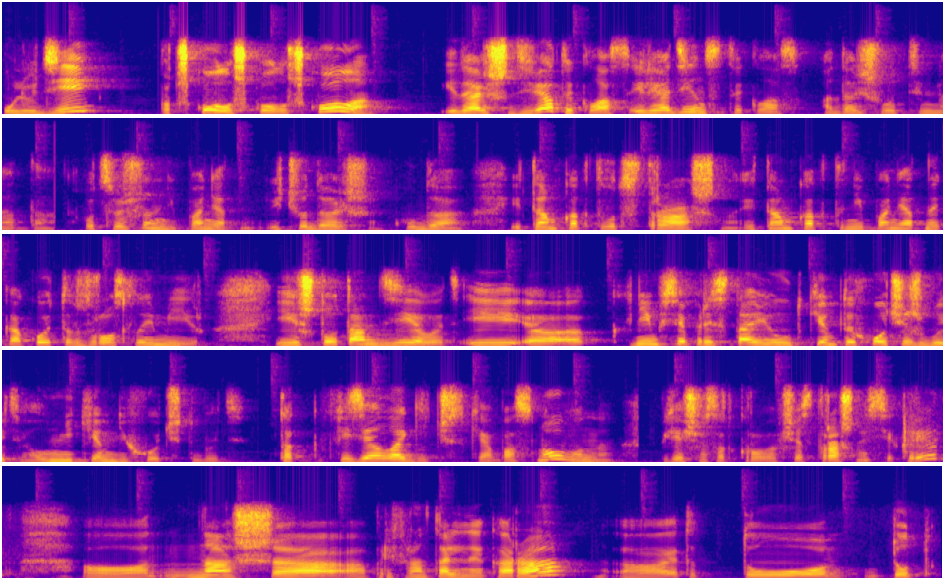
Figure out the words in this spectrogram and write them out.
у людей вот школа, школа, школа, и дальше 9 класс или 11 класс, а дальше вот темнота. Вот совершенно непонятно. И что дальше? Куда? И там как-то вот страшно, и там как-то непонятный какой-то взрослый мир. И что там делать? И э, к ним все пристают, кем ты хочешь быть, а он никем не хочет быть. Так физиологически обоснованно. Я сейчас открою вообще страшный секрет. Э, наша префронтальная кора э, – это то, тот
